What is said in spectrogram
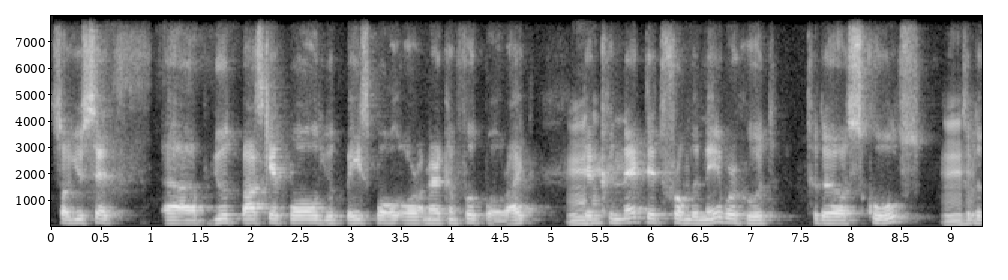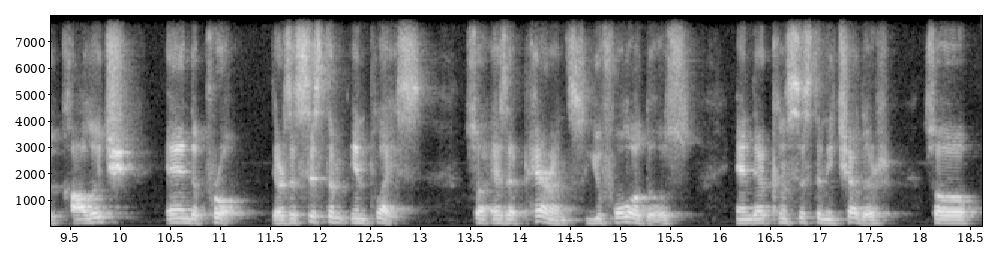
So you said uh, youth basketball, youth baseball, or American football, right? Mhm, They're connected from the neighborhood to the schools, to mhm. the college, and the pro. There's a system in place. So as a parents, you follow those, and they're consistent each other. So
